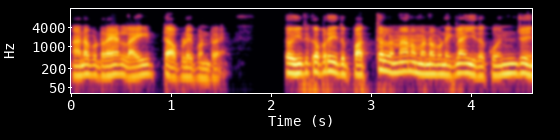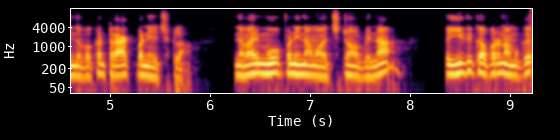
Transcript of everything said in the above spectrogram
நான் என்ன பண்ணுறேன் லைட்டாக அப்ளை பண்ணுறேன் ஸோ இதுக்கப்புறம் இது பத்தலைன்னா நம்ம என்ன பண்ணிக்கலாம் இதை கொஞ்சம் இந்த பக்கம் ட்ராக் பண்ணி வச்சுக்கலாம். இந்த மாதிரி மூவ் பண்ணி நம்ம வச்சிட்டோம் அப்படின்னா ஸோ இதுக்கப்புறம் நமக்கு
